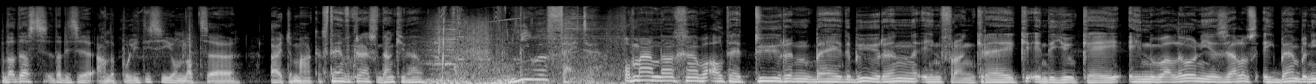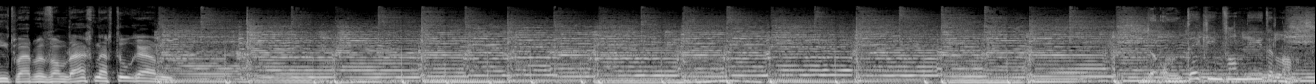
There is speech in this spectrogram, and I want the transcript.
Maar dat is, dat is aan de politici om dat uit te maken. Stijn van Kruijsen, dankjewel. Nieuwe feiten. Op maandag gaan we altijd turen bij de buren. In Frankrijk, in de UK, in Wallonië zelfs. Ik ben benieuwd waar we vandaag naartoe gaan. De ontdekking van Nederland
